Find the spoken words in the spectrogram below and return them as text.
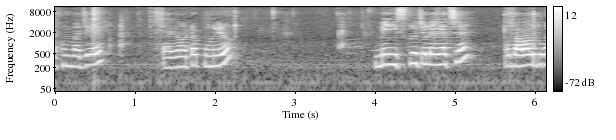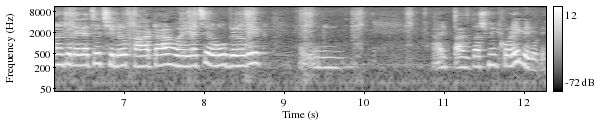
এখন বাজে এগারোটা পনেরো। মেয়ে স্কুলে চলে গেছে, ওর বাবাও দোকানে চলে গেছে, ছেলেও খাওয়াটা হয়ে গেছে, ও বেরোবে আর পাঁচ দশ মিনিট পরেই বেরোবে।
